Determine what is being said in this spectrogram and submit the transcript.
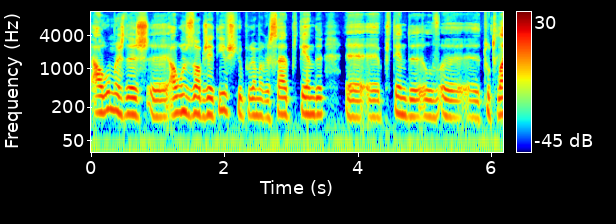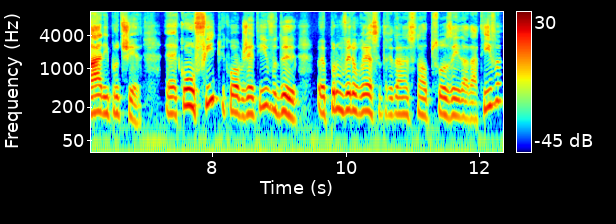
algumas das, uh, alguns dos objetivos que o programa Regressar pretende, pretende tutelar e proteger. com o fito e com o objetivo de promover o regresso ao território nacional de pessoas em idade ativa,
